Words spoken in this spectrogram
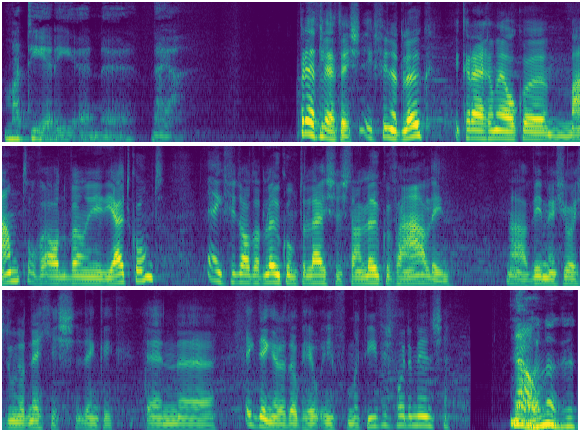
materie. En nou ja. Pretletters, ik vind het leuk. Ik krijg hem elke maand of wanneer die uitkomt. En ik vind het altijd leuk om te luisteren. Er staan leuke verhalen in. Nou, Wim en Joyce doen dat netjes, denk ik. En ik denk dat het ook heel informatief is voor de mensen. Nou, nou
